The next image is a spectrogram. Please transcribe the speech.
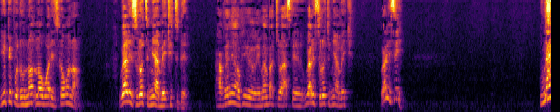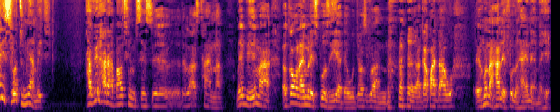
You people do not know what is going on. Where is Rotimi Amaechi today? Have any of you remember to ask, uh, where is Rotimi Amaechi? Where is he? Where is me, Amaechi? Have you heard about him since uh, the last time now? Maybe him, uh, a couple of exposed here, they will just go and agakwadawo. Ehuna ha follow ha na here.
